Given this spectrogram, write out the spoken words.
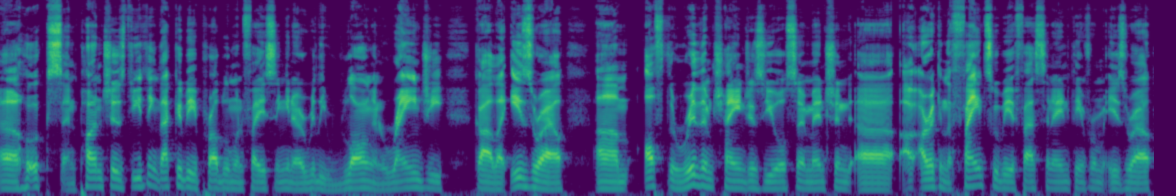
uh, hooks and punches. Do you think that could be a problem when facing, you know, a really long and rangy guy like Israel? Um, off the rhythm changes, you also mentioned, uh, I reckon the feints will be a fascinating thing from Israel.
